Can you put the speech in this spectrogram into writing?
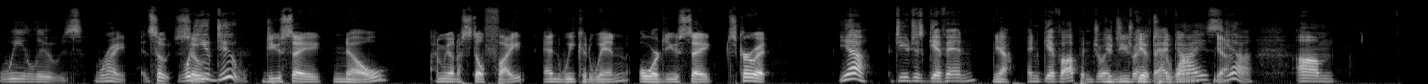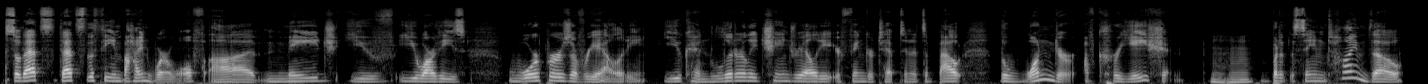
we lose. Right. So What so do you do? do you say no? I'm going to still fight and we could win, or do you say screw it? Yeah. Do you just give in Yeah. and give up and join, Did you join give the to bad guys? Yeah. Um. So that's that's the theme behind Werewolf. Uh, Mage, you've you are these warpers of reality. You can literally change reality at your fingertips, and it's about the wonder of creation. Mm-hmm. But at the same time, though,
